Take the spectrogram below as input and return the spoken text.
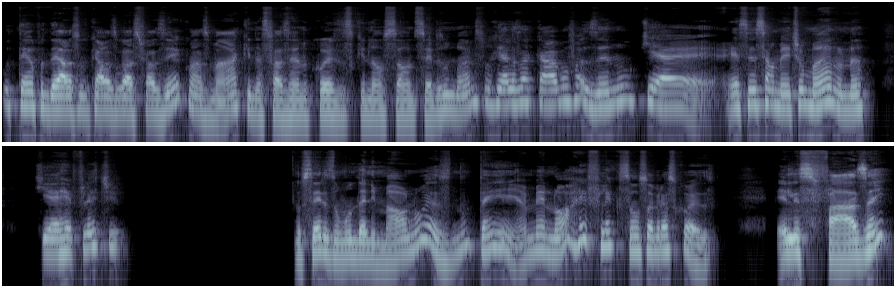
o tempo delas com o que elas gostam de fazer, com as máquinas, fazendo coisas que não são de seres humanos, porque elas acabam fazendo o que é essencialmente humano, né? Que é refletir. Os seres do mundo animal não, não têm a menor reflexão sobre as coisas. Eles fazem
